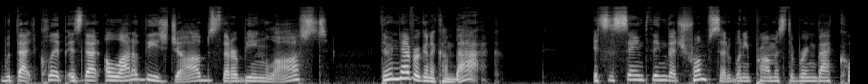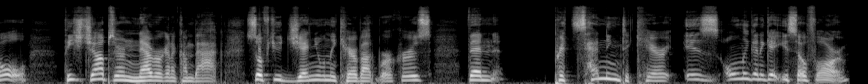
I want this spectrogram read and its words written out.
with that clip is that a lot of these jobs that are being lost, they're never going to come back. It's the same thing that Trump said when he promised to bring back coal. These jobs are never going to come back. So if you genuinely care about workers, then pretending to care is only going to get you so far.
